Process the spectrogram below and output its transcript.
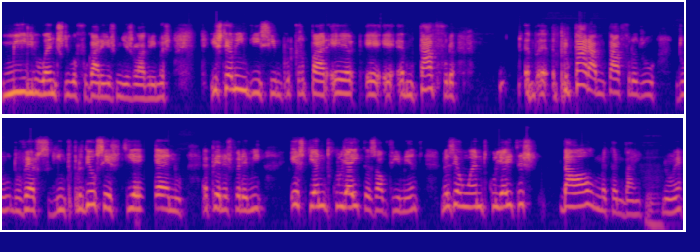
milho antes de o afogarem as minhas lágrimas. Isto é lindíssimo, porque repare, é, é, é a metáfora prepara a metáfora do, do, do verso seguinte: perdeu-se este ano apenas para mim, este ano de colheitas, obviamente, mas é um ano de colheitas da alma também, hum, não é?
